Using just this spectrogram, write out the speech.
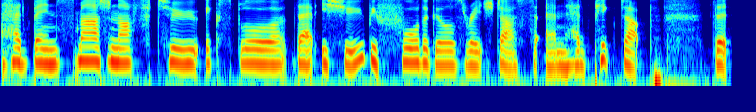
had been smart enough to explore that issue before the girls reached us and had picked up that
